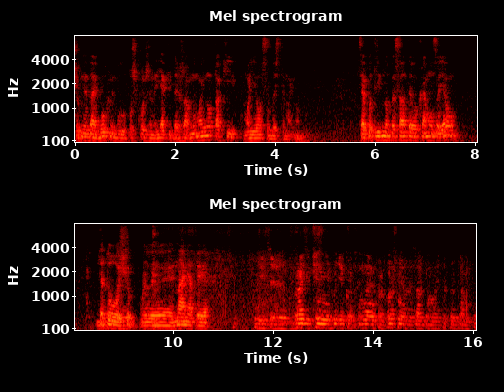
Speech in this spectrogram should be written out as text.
щоб, не дай Бог, не було пошкоджене як і державне майно, так і моє особисте майно. Це потрібно писати окрему заяву для того, щоб е, наняти. Дивіться, в разі вчинення будь-якого кримінального правопорушення ви завжди можете повідомити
